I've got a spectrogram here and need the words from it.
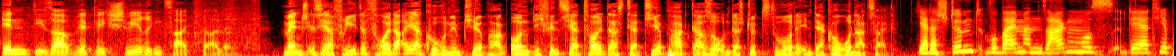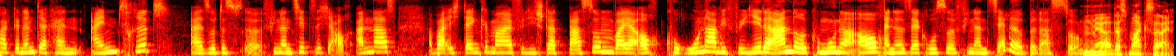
in dieser wirklich schwierigen Zeit für alle. Mensch, ist ja Friede, Freude, Eierkuchen im Tierpark. Und ich finde es ja toll, dass der Tierpark da so unterstützt wurde in der Corona-Zeit. Ja, das stimmt. Wobei man sagen muss, der Tierpark, der nimmt ja keinen Eintritt. Also das äh, finanziert sich ja auch anders. Aber ich denke mal, für die Stadt Bassum war ja auch Corona, wie für jede andere Kommune auch, eine sehr große finanzielle Belastung. Ja, das mag sein.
